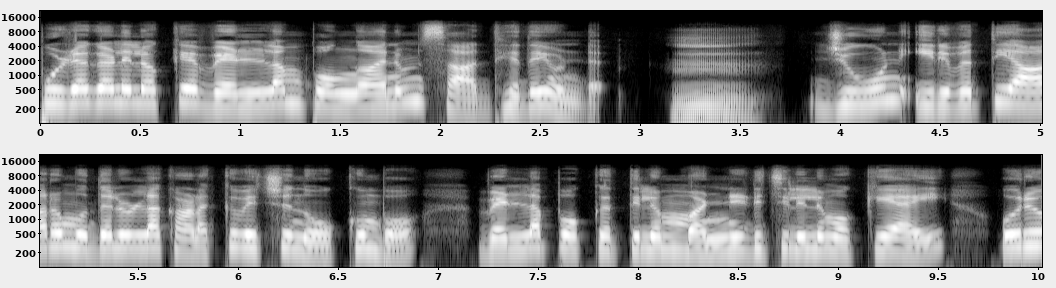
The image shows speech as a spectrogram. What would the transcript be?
പുഴകളിലൊക്കെ വെള്ളം പൊങ്ങാനും സാധ്യതയുണ്ട്. ജൂൺ ഇരുപത്തിയാറ് മുതലുള്ള കണക്ക് വെച്ച് നോക്കുമ്പോൾ വെള്ളപ്പൊക്കത്തിലും മണ്ണിടിച്ചിലിലുമൊക്കെയായി ഒരു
